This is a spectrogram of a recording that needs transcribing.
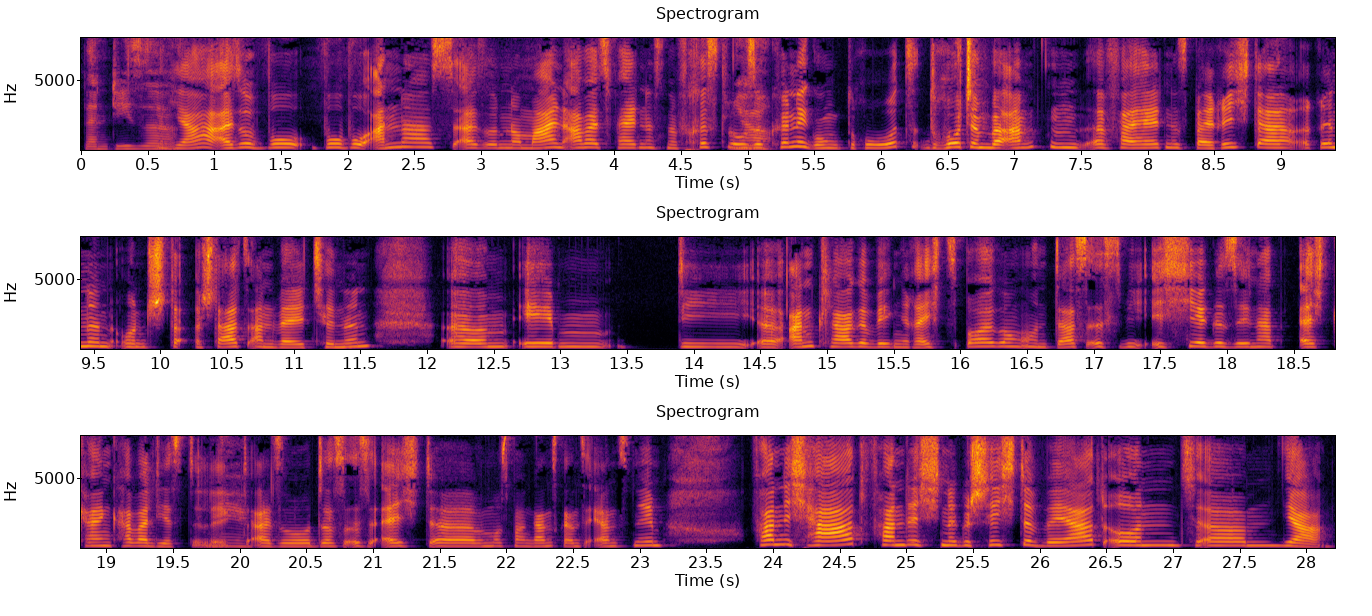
wenn diese Ja, also wo, wo woanders, also im normalen Arbeitsverhältnis eine fristlose Ja. Kündigung droht, droht im Beamtenverhältnis bei Richterinnen und Sta Staatsanwältinnen ähm, eben die äh, Anklage wegen Rechtsbeugung und das ist, wie ich hier gesehen habe, echt kein Kavaliersdelikt. Nee. Also das ist echt, äh, muss man ganz, ganz ernst nehmen. Fand ich hart, fand ich eine Geschichte wert und ähm, ja,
